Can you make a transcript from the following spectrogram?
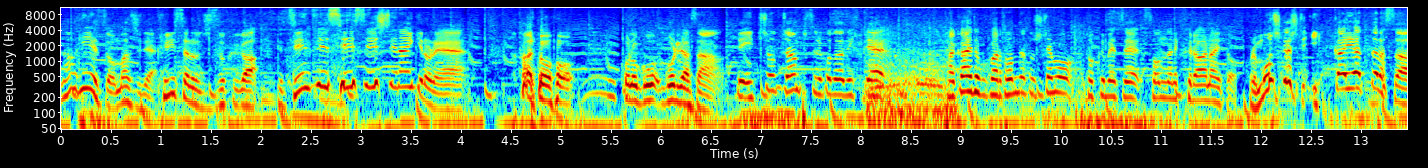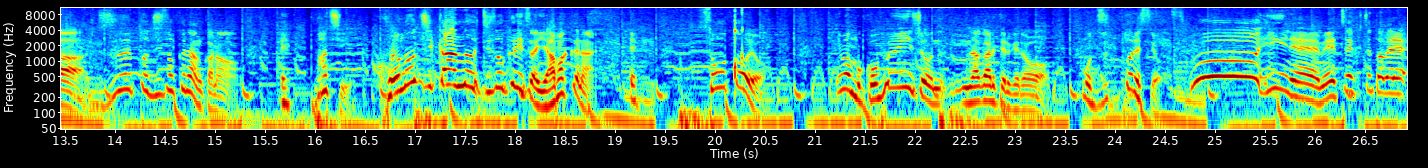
長えぞマジで。クリスタルの持続が。全然生成してないけどね。あのこのゴリラさん。で一応ジャンプすることができて。高いとこから飛んだとしても特別そんなに食らわないと。これもしかして1回やったらさずっと持続なんかな？えマジ？この時間の持続率はやばくない？え相当よ。今もう5分以上流れてるけどもうずっとですよ。うーいいね。めちゃくちゃ飛べる。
